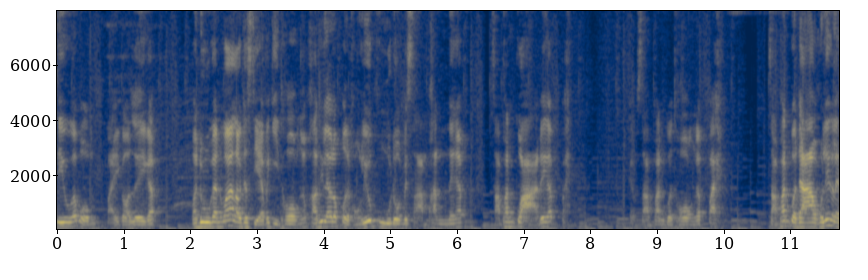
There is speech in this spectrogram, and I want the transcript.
ซิลครับผมไปก่อนเลยครับ มาดูกันว่าเราจะเสียไปกี่ทองครับคราวที่แล้วเราเปิดของลิเวอร์พูลโดนไป 3,000 นะครับ 3,000 กว่าด้วยครับไปแบบ3,000 กว่าทองครับไป 3,000 กว่าดาวเขาเรียกอะไร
